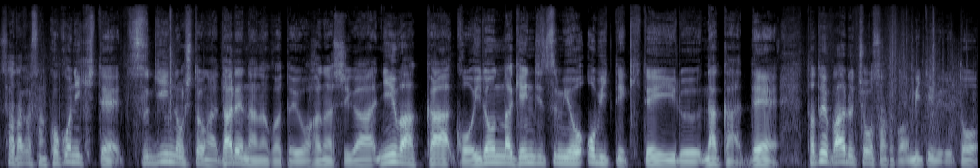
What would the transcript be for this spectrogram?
さあ高橋さんここに来て次の人が誰なのかというお話がにわかこういろんな現実味を帯びてきている中で例えばある調査とかを見てみると、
